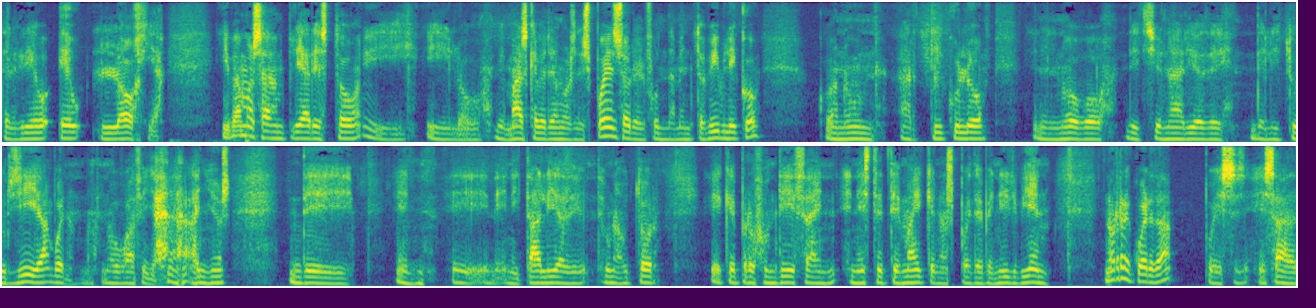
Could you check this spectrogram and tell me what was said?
del griego eulogia. Y vamos a ampliar esto y, y lo demás que veremos después sobre el fundamento bíblico con un artículo en el nuevo diccionario de, de liturgia, bueno, no, nuevo hace ya años, de, en, Italia, de, un autor eh, que profundiza en, este tema y que nos puede venir bien. Nos recuerda, pues, esa,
